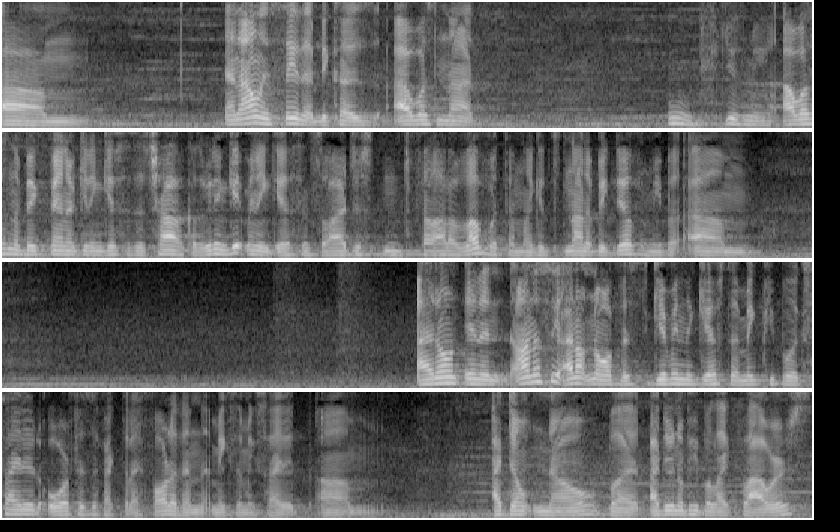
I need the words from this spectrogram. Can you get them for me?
Um, and I only say that because I was not. Mm, excuse me. I wasn't a big fan of getting gifts as a child because we didn't get many gifts, and so I just fell out of love with them. Like it's not a big deal for me, but um, I don't, and, and honestly, I don't know if it's giving the gifts that make people excited or if it's the fact that I thought of them that makes them excited. Um, I don't know, but I do know people like flowers.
